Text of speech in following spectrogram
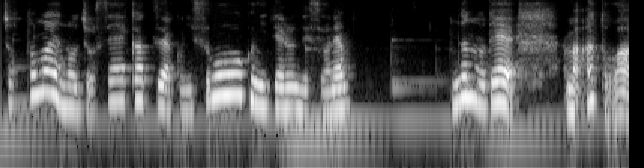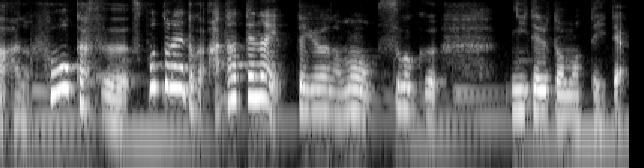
ちょっと前の女性活躍にすごく似てるんですよね。なので、まあ、あとは、あの、フォーカス、スポットライトが当たってないっていうのもすごく似てると思っていて、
